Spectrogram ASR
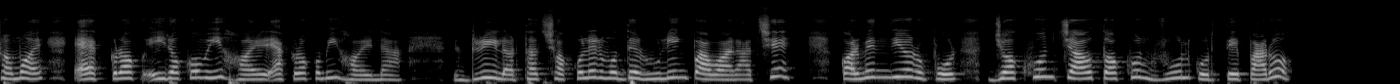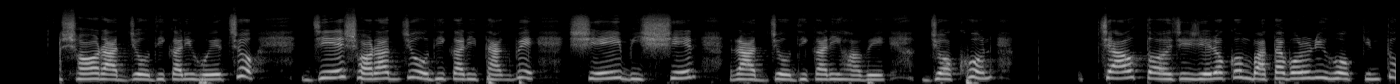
সময় এক রক, এই রকমই হয় একরকমই হয় না। ড্রিল অর্থাৎ সকলের মধ্যে রুলিং পাওয়ার আছে। কর্মেন্দ্রিয়র উপর যখন চাও তখন রুল করতে পারো। স্বরাজ্য অধিকারী হয়েছ, যে স্বরাজ্য অধিকারী থাকবে সেই বিশ্বের রাজ্য অধিকারী হবে। যখন চাও তো যেরকম বাতাবরণই হোক, কিন্তু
